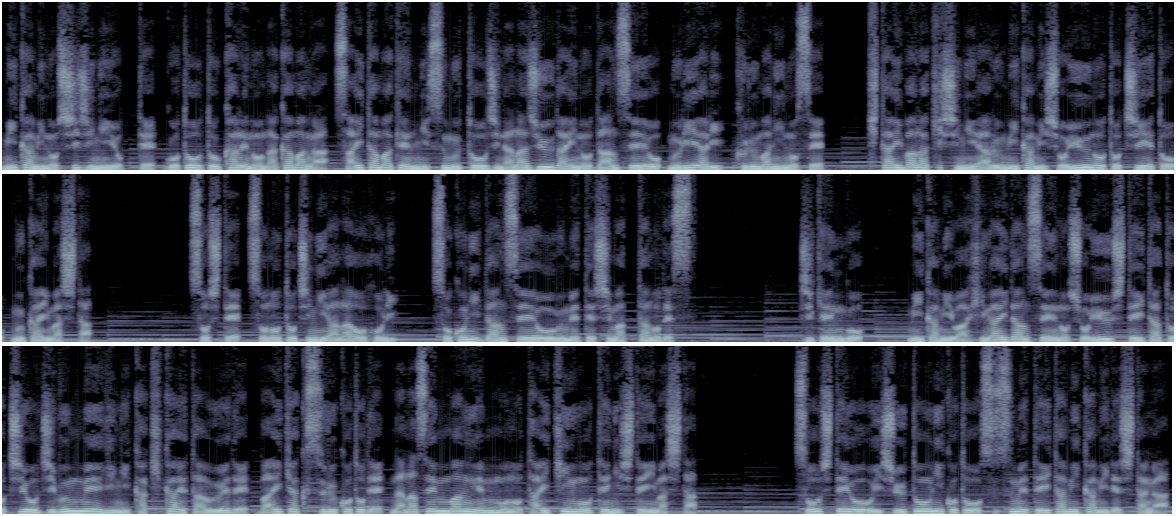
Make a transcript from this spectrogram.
三上の指示によって後藤と彼の仲間が埼玉県に住む当時70代の男性を無理やり車に乗せ、北茨城市にある三上所有の土地へと向かいました。そしてその土地に穴を掘り、そこに男性を埋めてしまったのです。事件後、三上は被害男性の所有していた土地を自分名義に書き換えた上で売却することで7000万円もの大金を手にしていました。そうして用意周到にことを進めていた三上でしたが、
